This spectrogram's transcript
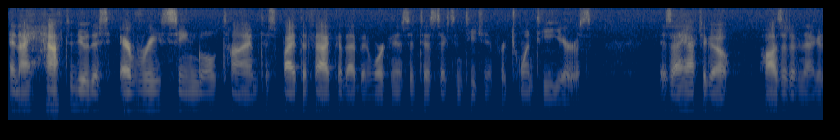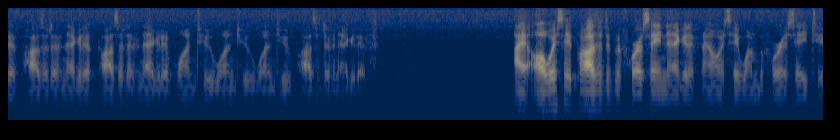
and I have to do this every single time, despite the fact that I've been working in statistics and teaching it for 20 years, is I have to go positive, negative, positive, negative, positive, negative, 1, 2, 1, 2, 1, 2, positive, negative. I always say positive before I say negative, and I always say 1 before I say 2.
